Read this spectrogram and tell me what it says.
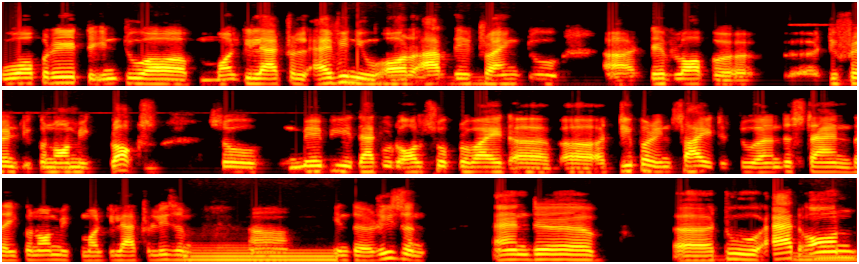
cooperate into a multilateral avenue, or are they trying to uh, develop uh, uh different economic blocks? So maybe that would also provide a, a deeper insight to understand the economic multilateralism uh, in the region. And uh, to add on,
